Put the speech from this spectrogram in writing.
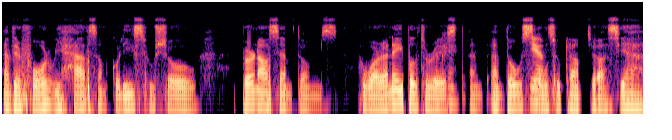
and therefore we have some colleagues who show burnout symptoms who are unable to rest okay. and and those yeah. also come to us yeah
